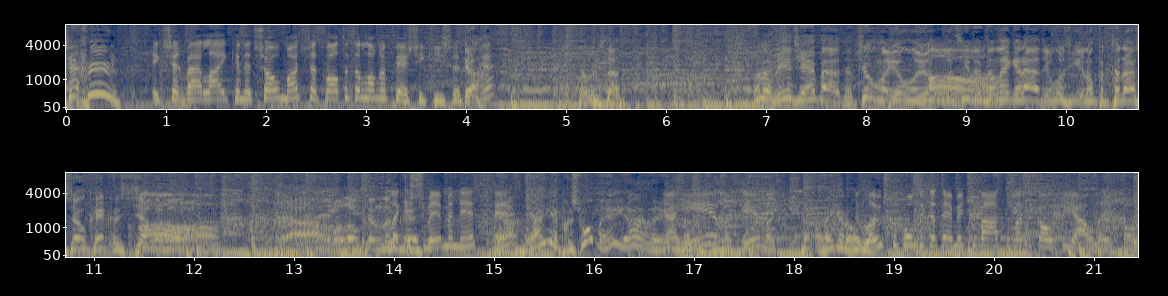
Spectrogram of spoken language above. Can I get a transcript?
Zeg u. Ik zeg, wij liken het zo much dat we altijd een lange versie kiezen. Ja. Hè? Zo is dat. Wat een weertje hè buiten. Jongen, jongen, jongen. Wat Oh. ziet het er lekker uit. Jongens, hier op het terras ook. Hè. Gezellig. Oh. Ja, allemaal leuk. en leuk, Lekker hè. zwemmen net. Hè? Ja, ja, je hebt gezwommen hè. Ja, Ja, heerlijk, heerlijk. Ja, lekker hoor. Het leukste vond ik dat emmertje water wat ik over jou leeggoot.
